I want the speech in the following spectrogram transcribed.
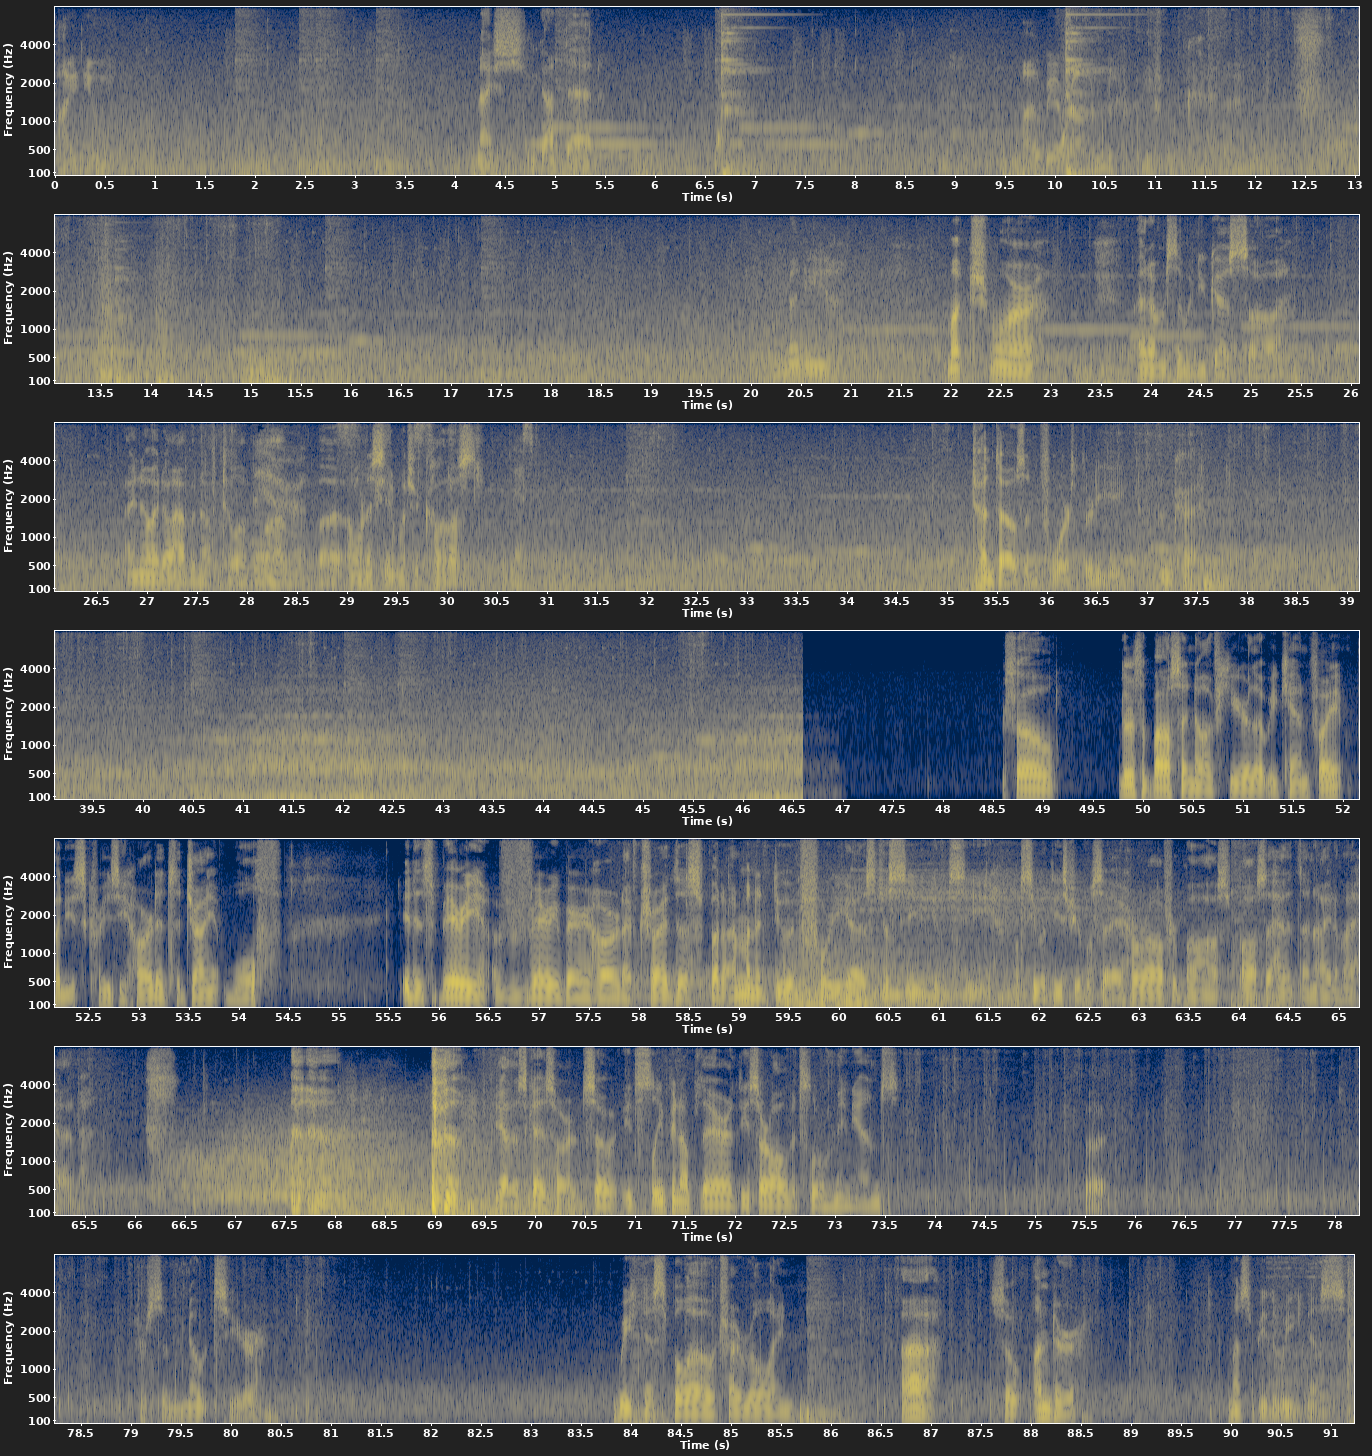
I knew you. Nice, we got that. Many, much more items than when you guys saw. I know I don't have enough to level up, but I want to see how much it costs. Ten thousand four thirty-eight. Okay. So, there's a boss I know of here that we can fight, but he's crazy hard. It's a giant wolf. It is very, very, very hard. I've tried this, but I'm going to do it for you guys just so you can see. Let's see what these people say. Hurrah for boss. Boss ahead, then item ahead. yeah, this guy's hard. So, it's sleeping up there. These are all of its little minions. But There's some notes here. Weakness below, try rolling. Ah, so under must be the weakness.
